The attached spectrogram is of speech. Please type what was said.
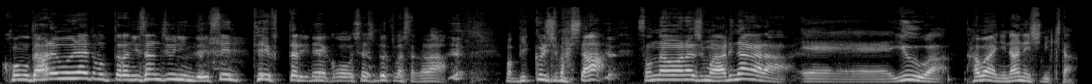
この誰もいないと思ったら2、30人で手振ったりね、こう写真撮ってましたから、まあ、びっくりしました。そんなお話もありながら、えー、ユーはハワイに何しに来た？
